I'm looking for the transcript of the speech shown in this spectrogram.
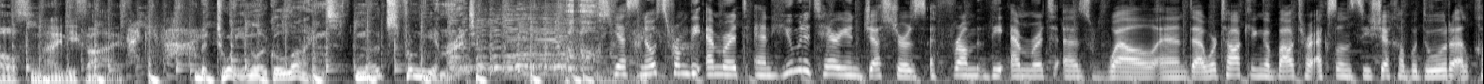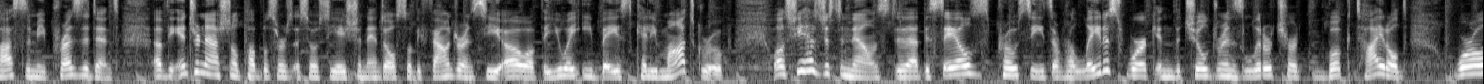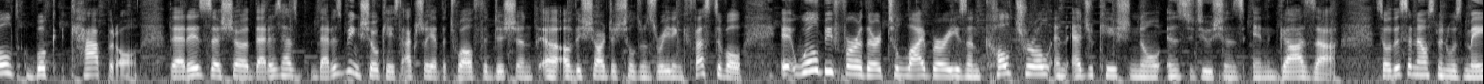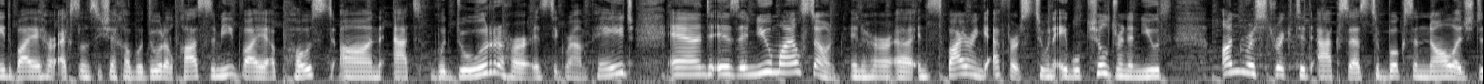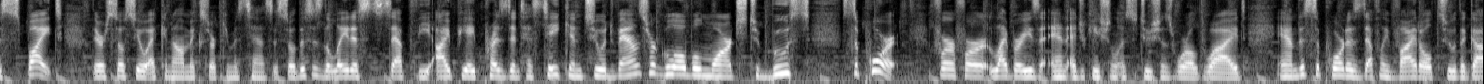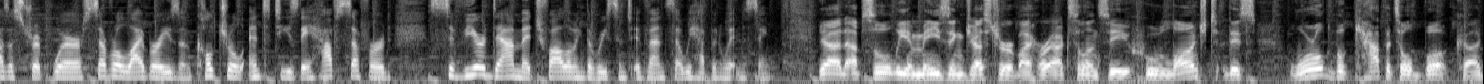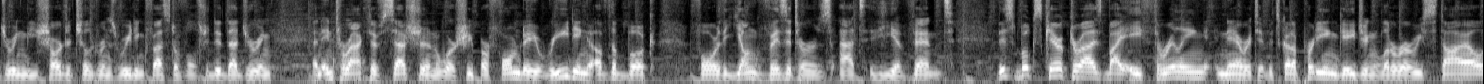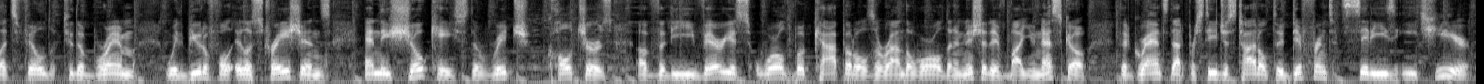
Pulse 95. 95. Between local lines, notes from the Emirate. Yes, notes from the Emirate and humanitarian gestures from the Emirate as well. And uh, we're talking about Her Excellency Sheikh Bodour Al Qasimi, President of the International Publishers Association and also the founder and CEO of the UAE based Kalimat Group. Well, she has just announced that the sales proceeds of her latest work in the children's literature book titled World Book Capital that is a show that is has that is being showcased actually at the 12th edition uh, of the Sharjah Children's Reading Festival. It will be further to libraries and cultural and educational institutions in Gaza. So this announcement was made by Her Excellency Sheikh Bodour Al Qasimi via a post on at Bodour, her Instagram page, and is a new milestone in her uh, inspiring efforts to enable children and youth unrestricted access to books and knowledge despite their socioeconomic circumstances. So, this is the latest step the IPA president has taken to advance her global march to boost support for, for libraries and educational institutions worldwide. And this support is definitely vital to the Gaza Strip, where several libraries and cultural entities they have suffered severe damage following the recent events that we have been witnessing. Yeah, an absolutely amazing gesture by Her Excellency, who launched this World Book Capital book uh, during the Sharjah Children's Reading Festival. She did that during an interactive session where she performed a reading of the book for the young visitors at the event. This book's characterized by a thrilling narrative. It's got a pretty engaging literary style. It's filled to the brim with beautiful illustrations, and they showcase the rich cultures of the, the, various World Book capitals around the world, an initiative by UNESCO that grants that prestigious title to different cities each year.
